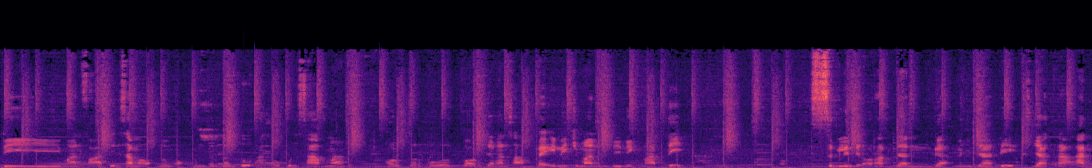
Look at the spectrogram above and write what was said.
dimanfaatin sama oknum-oknum tertentu ataupun sama koruptor-koruptor. Jangan sampai ini cuman dinikmati segelintir orang dan nggak menjadi kesejahteraan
